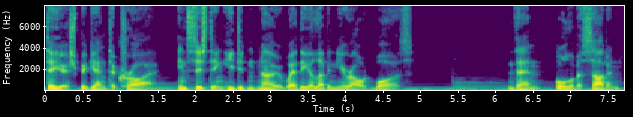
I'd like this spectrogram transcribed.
Dias began to cry, insisting he didn't know where the 11 year old was. Then, all of a sudden,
